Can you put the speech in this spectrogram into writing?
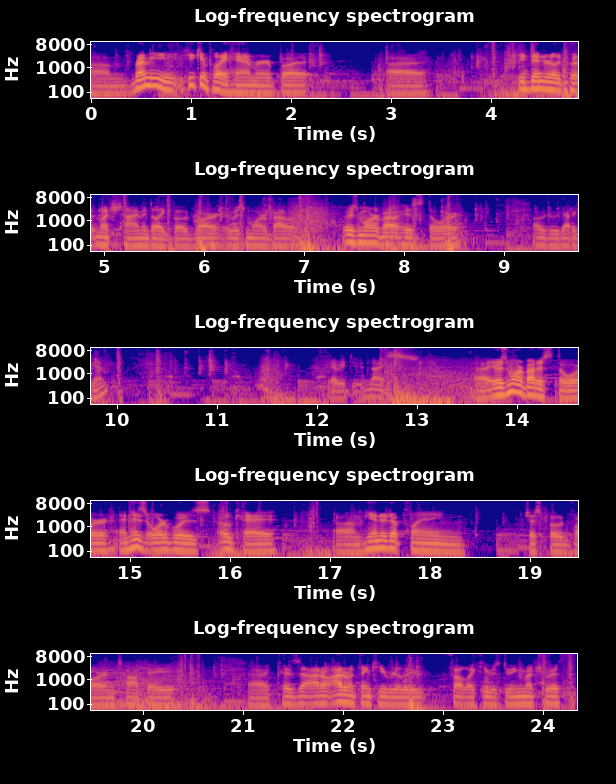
Um, Remy he can play hammer but uh, he didn't really put much time into like Bodvar. It was more about it was more about his Thor. Oh do we got again? Yeah we do. Nice. Uh, it was more about his Thor and his orb was okay. Um, he ended up playing just Bodvar in top eight because I don't I don't think he really felt like he was doing much with.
